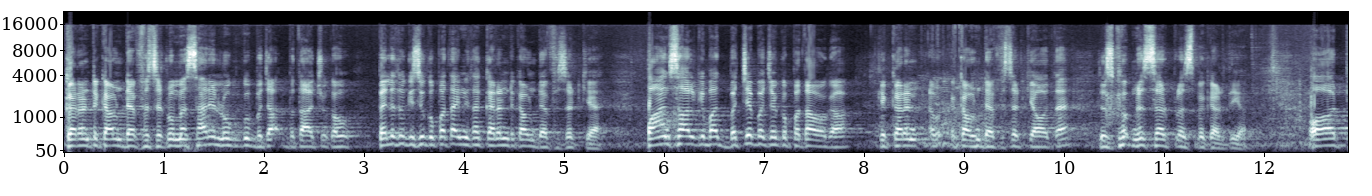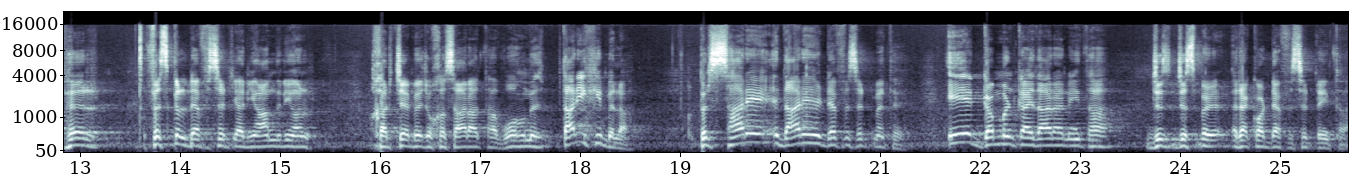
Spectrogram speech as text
کرنٹ اکاؤنٹ ڈیفیسٹ وہ میں سارے لوگوں کو بتا چکا ہوں۔ پہلے تو کسی کو پتہ ہی نہیں تھا کرنٹ اکاؤنٹ ڈیفیسٹ کیا ہے۔ پانچ سال کے بعد بچے بچے کو پتہ ہوگا کہ کرنٹ اکاؤنٹ ڈیفیسٹ کیا ہوتا ہے، جس کو ہم نے سرپلس پہ کر دیا۔ اور پھر فزیکل ڈیفیسٹ یعنی آمدنی اور خرچے میں جو خسارہ تھا وہ ہمیں تاریخی ملا۔ پھر سارے ادارے ڈیفیسٹ میں تھے۔ ایک گورنمنٹ کا ادارہ نہیں تھا جس جس میں ریکارڈ ڈیفیسٹ نہیں تھا۔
